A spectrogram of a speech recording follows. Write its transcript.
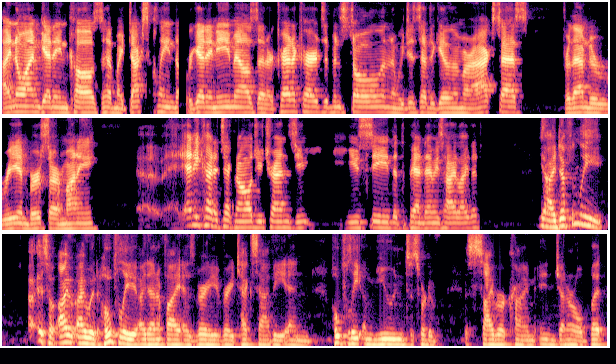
I know I'm getting calls to have my ducts cleaned. Up. We're getting emails that our credit cards have been stolen, and we just have to give them our access for them to reimburse our money. Any kind of technology trends you you see that the pandemic's highlighted? Yeah, I definitely. uh, So I, I would hopefully identify as very, very tech savvy and hopefully immune to sort of cyber crime in general. But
